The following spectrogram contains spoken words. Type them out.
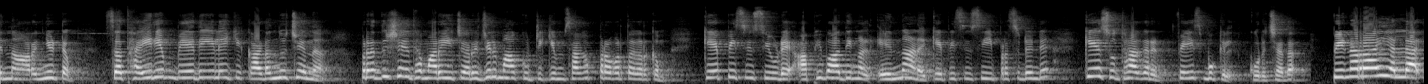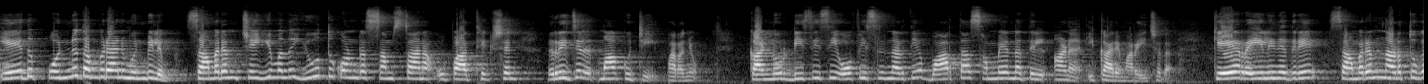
എന്ന് അറിഞ്ഞിട്ടും സധൈര്യം വേദിയിലേക്ക് കടന്നു ചെന്ന് പ്രതിഷേധം അറിയിച്ച റിജിൽ മാക്കുറ്റിക്കും സഹപ്രവർത്തകർക്കും കെ പി സി സിയുടെ അഭിവാദ്യങ്ങൾ എന്നാണ് K P C C president K Sudhakaran ഫേസ്ബുക്കിൽ കുറിച്ചത്. പിണറായി അല്ല ഏത് പൊന്നു തമ്പുരാന് മുൻപിലും സമരം ചെയ്യുമെന്ന് യൂത്ത് കോൺഗ്രസ് സംസ്ഥാന ഉപാധ്യക്ഷൻ റിജിൽ മാക്കുറ്റി പറഞ്ഞു. കണ്ണൂർ ഡി സി സി ഓഫീസിൽ നടത്തിയ വാർത്താ സമ്മേളനത്തിൽ ആണ് ഇക്കാര്യം അറിയിച്ചത്. കെ റെയിലിനെതിരെ സമരം നടത്തുക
